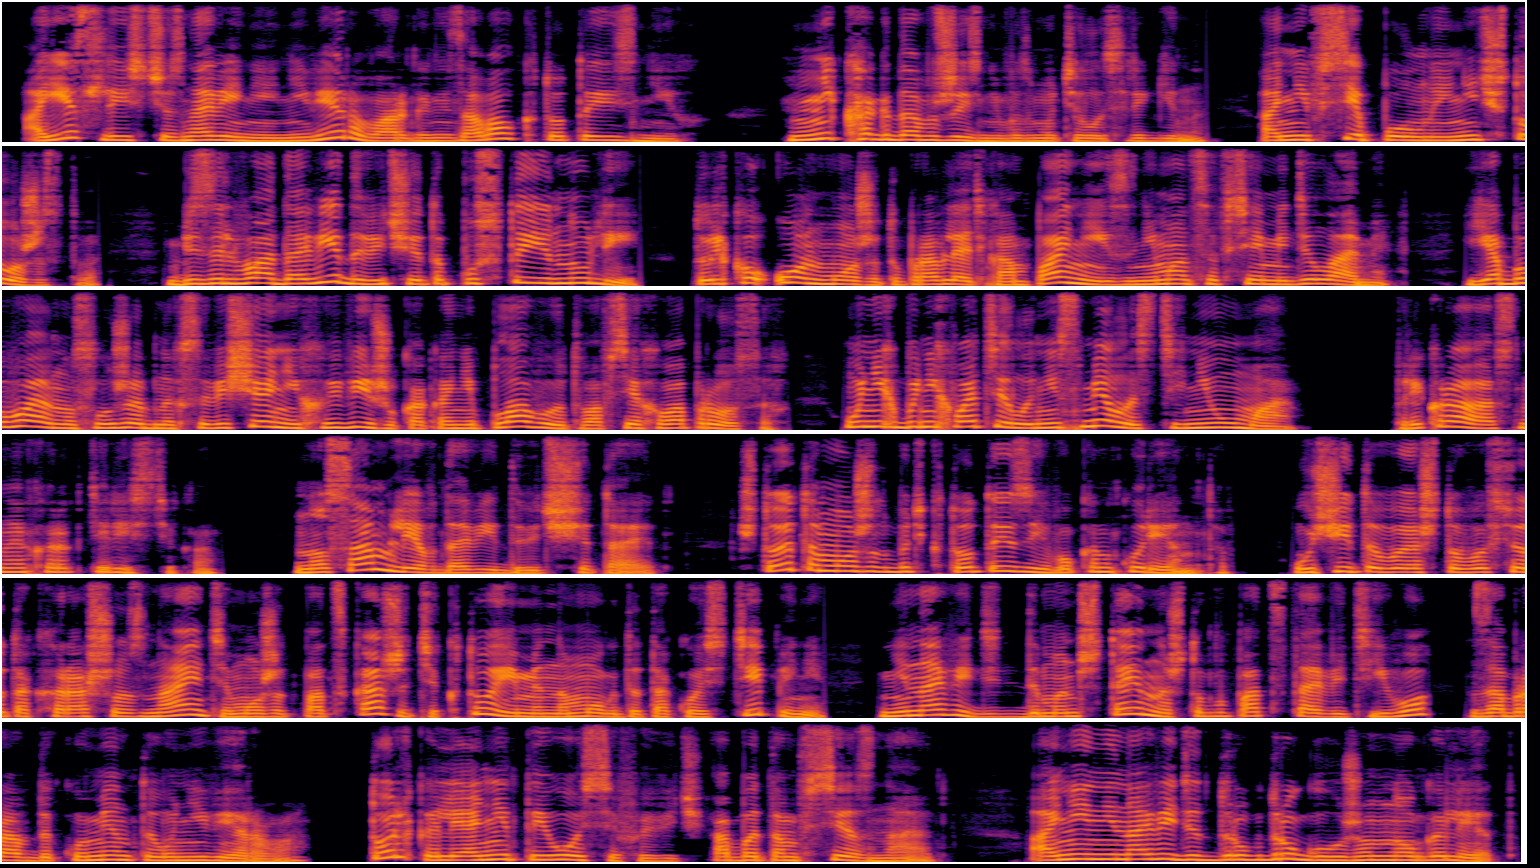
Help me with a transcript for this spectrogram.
А если исчезновение Неверова организовал кто-то из них? Никогда в жизни, возмутилась Регина. Они все полные ничтожества. Без Льва Давидовича это пустые нули. Только он может управлять компанией и заниматься всеми делами. Я бываю на служебных совещаниях и вижу, как они плавают во всех вопросах. У них бы не хватило ни смелости, ни ума. Прекрасная характеристика. Но сам Лев Давидович считает, что это может быть кто-то из его конкурентов. Учитывая, что вы все так хорошо знаете, может, подскажете, кто именно мог до такой степени ненавидеть Деменштейна, чтобы подставить его, забрав документы у Неверова? Только Леонид Иосифович, об этом все знают. Они ненавидят друг друга уже много лет.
